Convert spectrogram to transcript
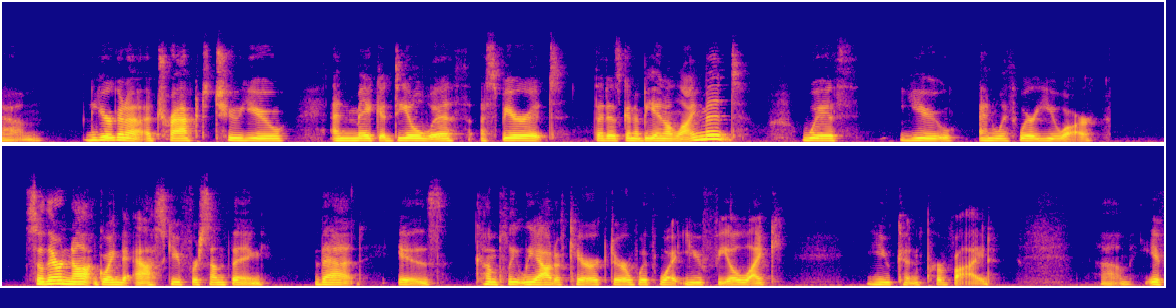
um, you're going to attract to you and make a deal with a spirit that is going to be in alignment with you and with where you are. So they're not going to ask you for something that is completely out of character with what you feel like you can provide. Um, if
